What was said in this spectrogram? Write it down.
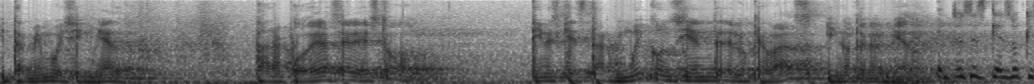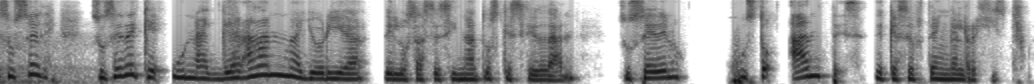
y también voy sin miedo. Para poder hacer esto, tienes que estar muy consciente de lo que vas y no tener miedo. Entonces, ¿qué es lo que sucede? Sucede que una gran mayoría de los asesinatos que se dan suceden justo antes de que se obtenga el registro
